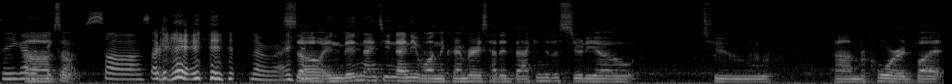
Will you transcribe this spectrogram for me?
Then you gotta Uh, think so- about sauce. Okay, never mind. So in mid 1991, the Cranberries headed back into the studio to um, record, but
